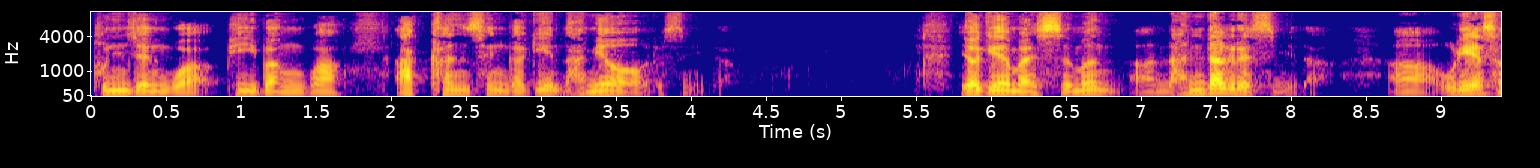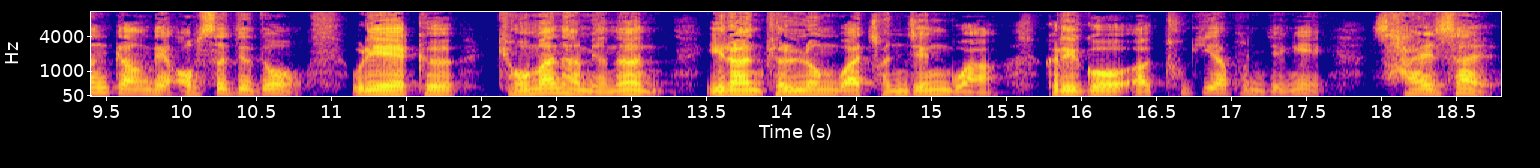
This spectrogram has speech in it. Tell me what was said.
분쟁과 비방과 악한 생각이 나며 그랬습니다. 여기에 말씀은 아, 난다 그랬습니다. 아, 우리의 삶 가운데 없어져도 우리의 그 교만하면은 이러한 변론과 전쟁과 그리고 어, 투기와 분쟁이 살살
